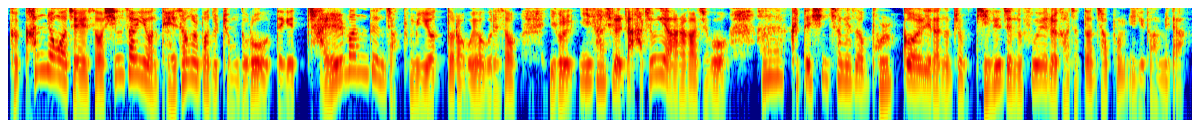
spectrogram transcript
그 칸 영화제에서 심사위원 대상을 받을 정도로 되게 잘 만든 작품이었더라고요. 그래서 이걸 이 사실을 나중에 알아가지고 아 그때 신청해서 볼 걸이라는 좀 뒤늦은 후회를 가졌던 작품이기도 합니다.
